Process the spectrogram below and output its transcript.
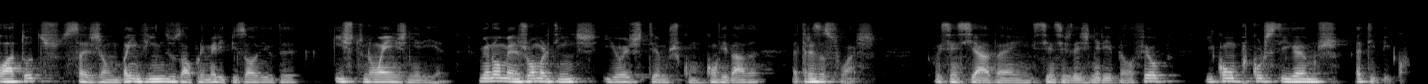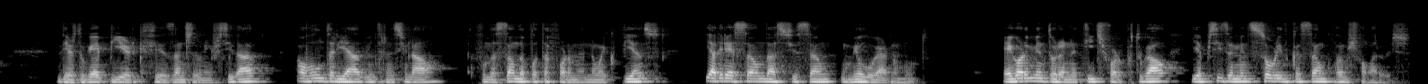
Olá a todos, sejam bem-vindos ao primeiro episódio de Isto Não é Engenharia. Meu nome é João Martins e hoje temos como convidada a Teresa Soares, licenciada em Ciências da Engenharia pela FEUP e com um percurso, digamos, atípico. Desde o gap year que fez antes da universidade, ao voluntariado internacional, a fundação da plataforma Não é que Penso e à direção da associação O Meu Lugar no Mundo. É agora mentora na Teach for Portugal e é precisamente sobre educação que vamos falar hoje.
